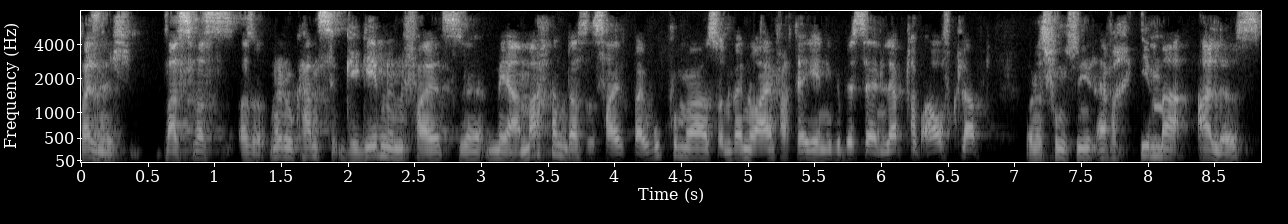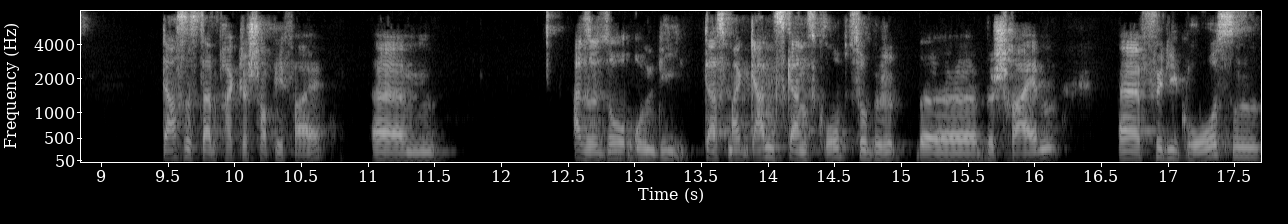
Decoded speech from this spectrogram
weiß nicht, was, was, also ne, du kannst gegebenenfalls mehr machen, das ist halt bei WooCommerce und wenn du einfach derjenige bist, der den Laptop aufklappt und es funktioniert einfach immer alles, das ist dann praktisch Shopify. Ähm, also so, um die, das mal ganz, ganz grob zu be be beschreiben. Äh, für die Großen,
